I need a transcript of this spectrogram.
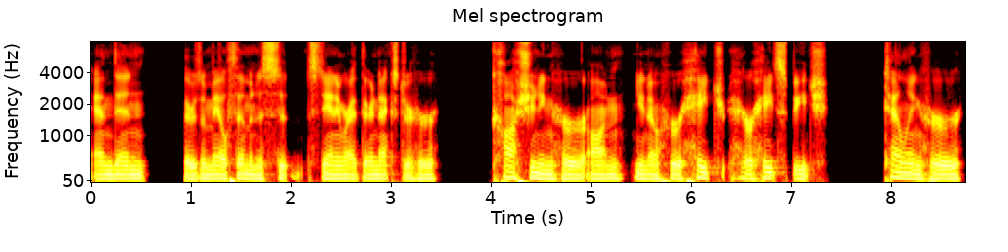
And then there's a male feminist standing right there next to her, cautioning her on, you know, her hate, her hate speech, telling her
